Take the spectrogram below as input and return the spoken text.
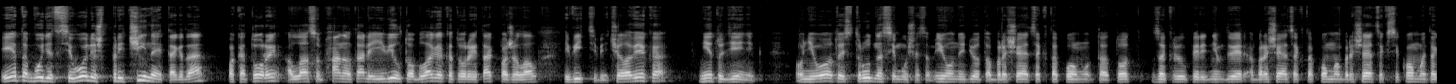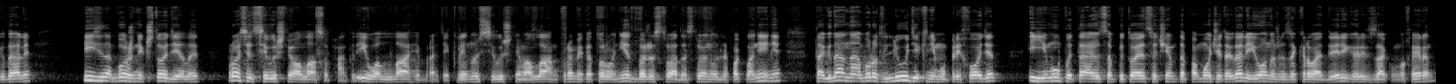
И это будет всего лишь причиной тогда, по которой Аллах Субхану Таля явил то благо, которое и так пожелал явить тебе. Человека нету денег, у него, то есть трудно с имуществом, и он идет, обращается к такому, то тот закрыл перед ним дверь, обращается к такому, обращается к сякому и так далее. И единобожник что делает? Просит Всевышнего Аллаха Субхану. И Аллахи, братья, клянусь Всевышним Аллахом, кроме которого нет божества, достойного для поклонения, тогда, наоборот, люди к нему приходят, и ему пытаются, пытаются чем-то помочь и так далее, и он уже закрывает двери и говорит, Закум Хайрен,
